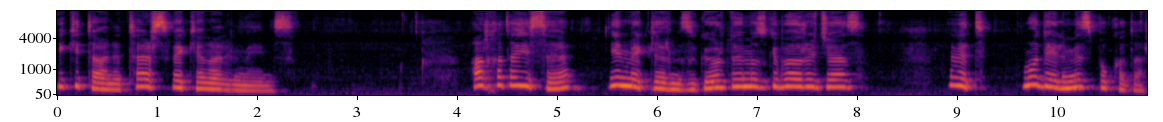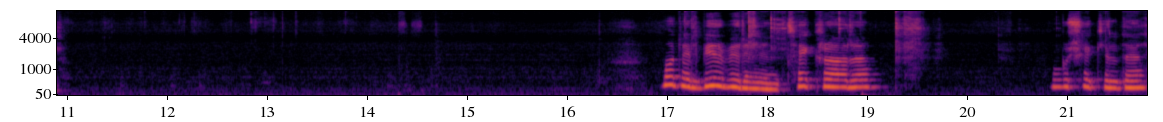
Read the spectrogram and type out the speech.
iki tane ters ve kenar ilmeğimiz. Arkada ise ilmeklerimizi gördüğümüz gibi öreceğiz. Evet, modelimiz bu kadar. Model birbirinin tekrarı bu şekilde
